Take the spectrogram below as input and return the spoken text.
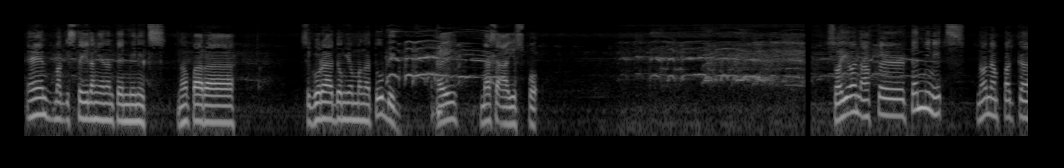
and mag-stay lang yan ng 10 minutes no para siguradong yung mga tubig ay masaayos po. So yun, after 10 minutes, no, ng pagka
